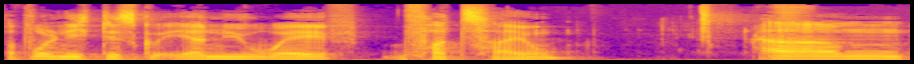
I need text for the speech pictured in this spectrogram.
obwohl nicht Disco, eher New Wave, Verzeihung. Ähm,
